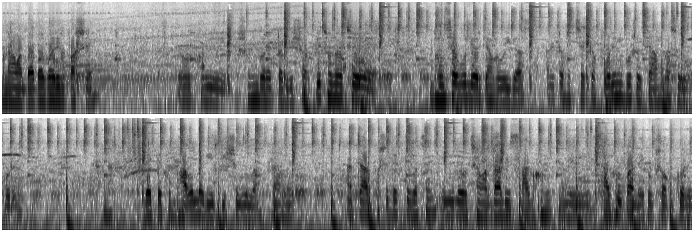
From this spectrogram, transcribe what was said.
মানে আমার দাদার বাড়ির পাশে। তো খুবই সুন্দর একটা দৃশ্য। পিছনে হচ্ছে ধনসা বলি আর কি আমরা ওই গাছ। আর এটা হচ্ছে একটা ফরিং বসেছে আম গাছের উপরে। দেখতে খুব ভালো লাগে এই দৃশ্যগুলো গ্রামের। আর চারপাশে দেখতে পাচ্ছেন, এগুলো হচ্ছে আমার দাদির ছাগল মানে ছাগল পালে খুব শখ করে।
